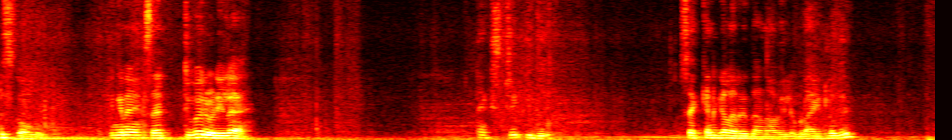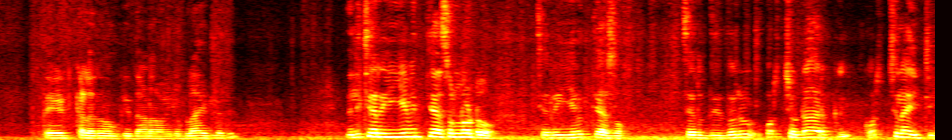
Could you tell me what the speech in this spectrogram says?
ഡിസ്കൗണ്ട് ഇങ്ങനെ സെറ്റ് പരിപാടി അല്ലേ നെക്സ്റ്റ് ഇത് സെക്കൻഡ് കളർ ഇതാണ് അവൈലബിൾ ആയിട്ടുള്ളത്. തേർഡ് കളർ നമുക്ക് ഇതാണ് അവൈലബിൾ ആയിട്ടുള്ളത്. ഇതിൽ ചെറിയ വ്യത്യാസമുള്ളൂ കേട്ടോ. ചെറിയ വ്യത്യാസം. ചെറുത് ഇതൊരു കുറച്ച് ഡാർക്ക് കുറച്ച് ലൈറ്റ്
